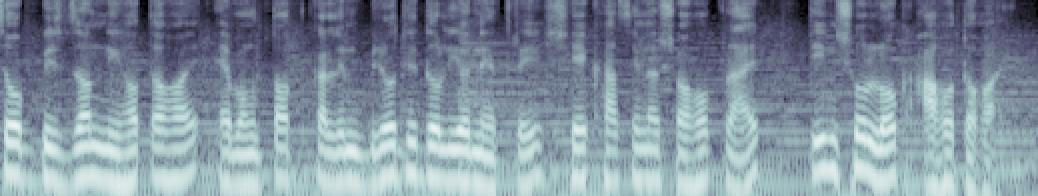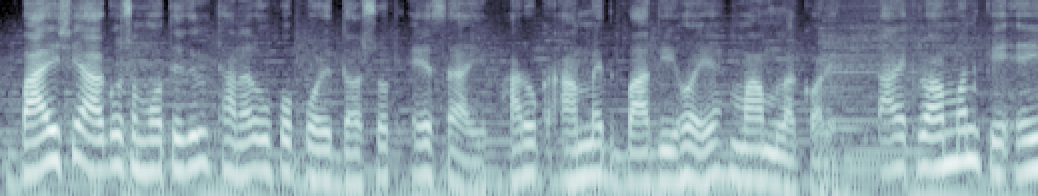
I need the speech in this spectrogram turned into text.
চব্বিশ জন নিহত হয় এবং তৎকালীন বিরোধী দলীয় নেত্রী শেখ হাসিনা সহ প্রায় তিনশো লোক আহত হয়। বাইশে আগস্ট মতিঝিল থানার উপপরিদর্শক এসআই ফারুক আহমেদ বাদী হয়ে মামলা করে তারেক রহমানকে এই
